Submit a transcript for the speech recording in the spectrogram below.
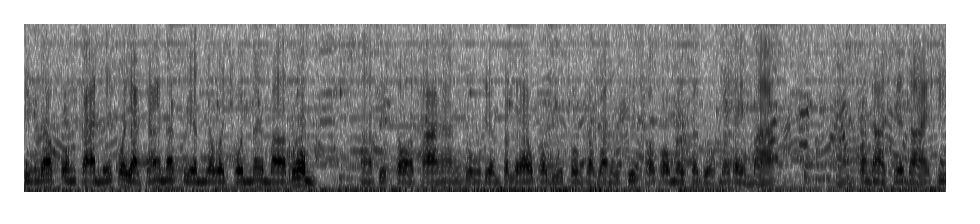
ริงๆแล้วโครงการนี้ก็อยากจะให้นักเรียนเยาวชนได้มาร่วมติดต่อทางโรงเรียนไปแล้ว พอดีตรงกับวันอาทิตย์เขาก็ไม่สะดวกไม่ได้มาก็น่าเสียดายที่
